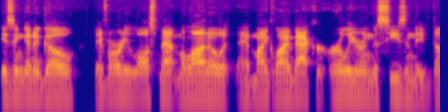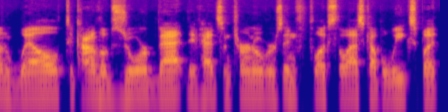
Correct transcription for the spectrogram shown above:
isn't going to go. They've already lost Matt Milano at, at, Mike linebacker earlier in the season. They've done well to kind of absorb that. They've had some turnovers influx the last couple weeks, but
